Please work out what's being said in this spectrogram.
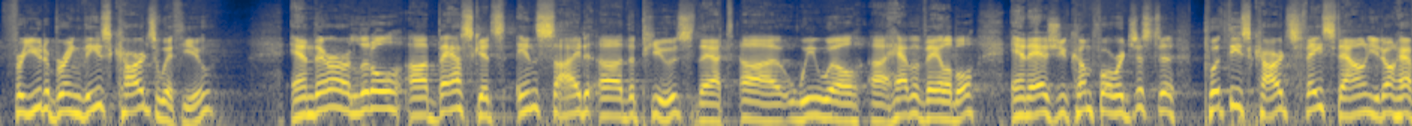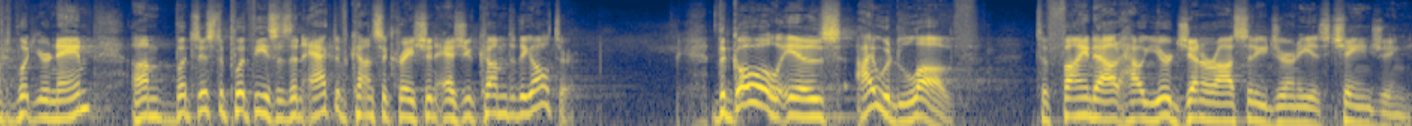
for you to bring these cards with you. And there are little uh, baskets inside uh, the pews that uh, we will uh, have available. And as you come forward, just to put these cards face down, you don't have to put your name, um, but just to put these as an act of consecration as you come to the altar. The goal is I would love to find out how your generosity journey is changing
